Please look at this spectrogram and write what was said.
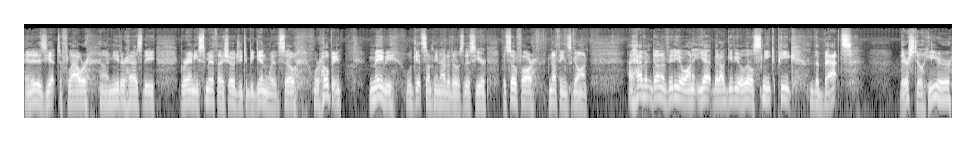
and it is yet to flower. Uh, neither has the Granny Smith I showed you to begin with. So we're hoping maybe we'll get something out of those this year, but so far nothing's gone. I haven't done a video on it yet, but I'll give you a little sneak peek. The bats, they're still here.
